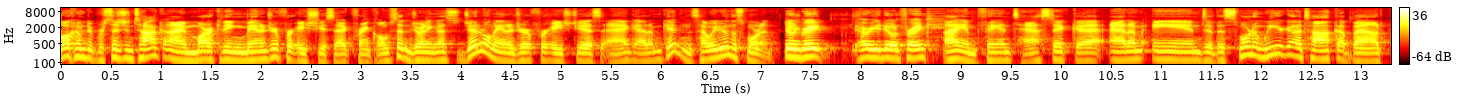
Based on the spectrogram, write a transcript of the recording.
Welcome to Precision Talk. I'm Marketing Manager for HTS Ag, Frank Olmsted, and joining us, General Manager for HTS Ag, Adam Gittens. How are we doing this morning? Doing great. How are you doing, Frank? I am fantastic, uh, Adam. And this morning we are going to talk about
